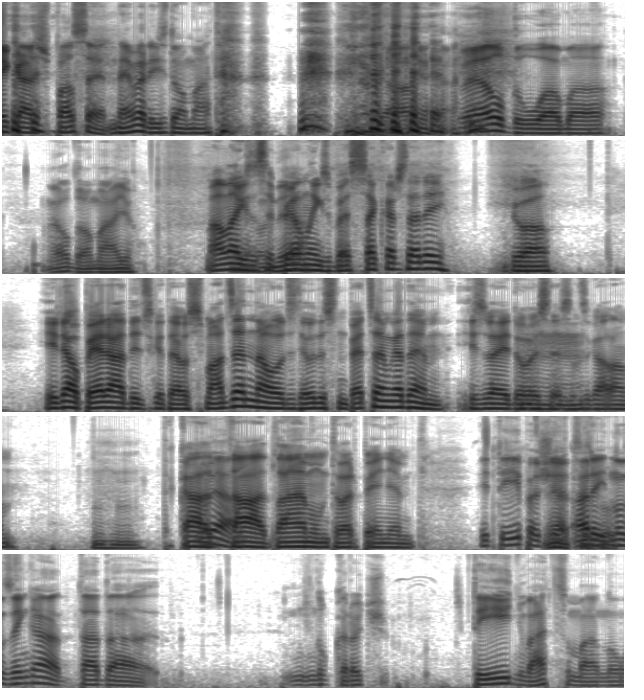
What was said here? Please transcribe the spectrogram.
vienkārši pasē. Nevar izdomāt. Jā, vēl domā. Vēl domāju. Man liekas, tas ir jā. pilnīgs bezsakars arī. Jo ir jau pierādīts, ka tev smadzenes nav līdz 25 gadiem izveidojusies Mhm. līdz galam. Mhm. Tā kā Nu jā. tādu lēmumu tu vari pieņemt. Ir tīpaši Jā, arī, būtu. nu, zin kā, tādā, nu, karoči, tīņu vecumā, nu,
